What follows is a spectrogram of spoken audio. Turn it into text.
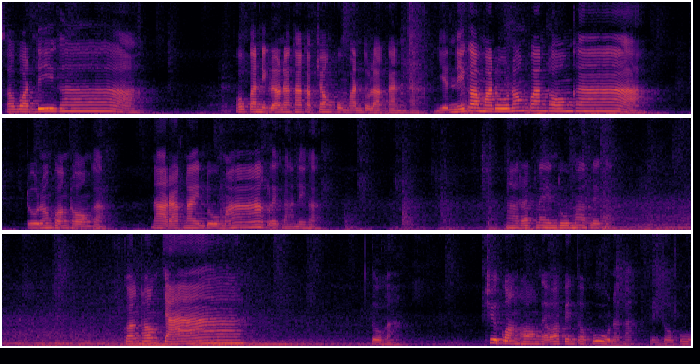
สวัสดีค่ะ พบกันอีกแล้วนะคะ กับช่องคุมพันตุลากันค่ะ เย็นนี้ก็มาดูน้องกวางทองค่ะ ดูน้องกวางทองค่ะ น่ารักน่าเอ็นดูมากเลยค่ะนี่ค่ะ น่ารักน่าเอ็นดูมากเลยค่ะ กวางทองจ๋าดูค่ะ ชื่อกวางทองแต่ว่าเป็นตัวผู้นะคะ เป็นตัวผู้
